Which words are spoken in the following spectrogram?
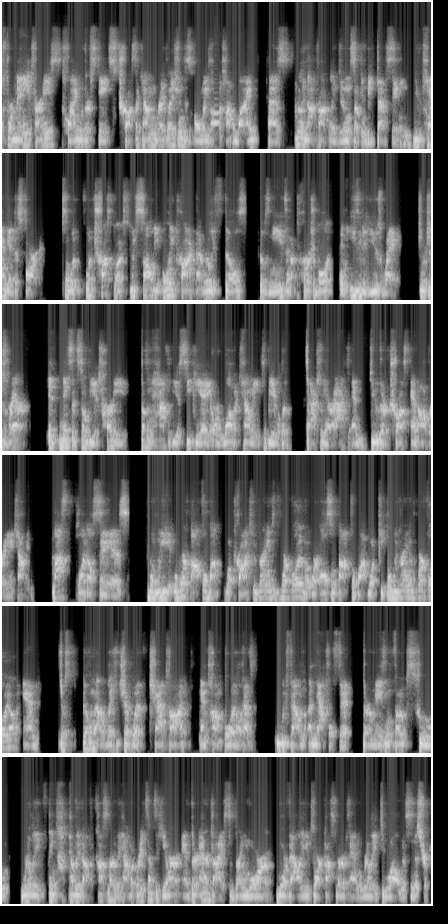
for many attorneys, complying with their state's trust accounting regulations is always on top of mind, as really not properly doing so can be devastating. You can get disbarred. So with, with TrustBooks, we saw the only product that really fills those needs in a approachable and easy to use way, which is rare. It makes it so the attorney doesn't have to be a CPA or love accounting to be able to, to actually interact and do their trust and operating accounting. Last plug I'll say is when we we're thoughtful about what products we bring into the portfolio, but we're also thoughtful about what people we bring into the portfolio, and just building that relationship with Chad Todd and Tom Boyle has we found a natural fit. They're amazing folks who really think heavily about the customer. They have a great sense of humor, and they're energized to bring more more value to our customers and really do well in this industry.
